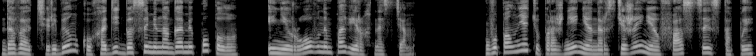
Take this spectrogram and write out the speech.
давать ребенку ходить босыми ногами по полу и неровным поверхностям, выполнять упражнения на растяжение фасции стопы,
